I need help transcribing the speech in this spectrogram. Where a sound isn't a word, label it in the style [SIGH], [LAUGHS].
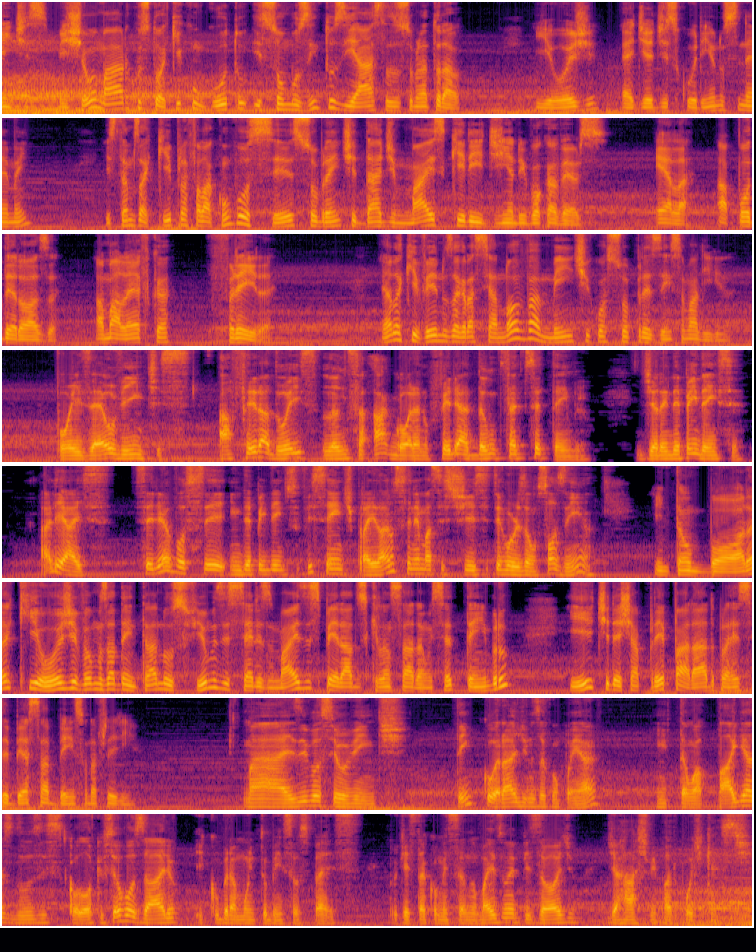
ouvintes, me chamo Marcos, estou aqui com o Guto e somos entusiastas do sobrenatural. E hoje é dia de escurinho no cinema, hein? Estamos aqui para falar com você sobre a entidade mais queridinha do Invocaverso. Ela, a poderosa, a maléfica Freira. Ela que veio nos agraciar novamente com a sua presença maligna. Pois é, ouvintes. A Freira 2 lança agora no feriadão de 7 de setembro, dia da independência. Aliás, seria você independente o suficiente para ir lá no cinema assistir esse terrorzão sozinha? Então bora que hoje vamos adentrar nos filmes e séries mais esperados que lançarão em setembro e te deixar preparado para receber essa bênção da freirinha. Mas e você, ouvinte? Tem coragem de nos acompanhar? Então apague as luzes, coloque o seu rosário e cubra muito bem seus pés, porque está começando mais um episódio de Arraste-me para o Podcast.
